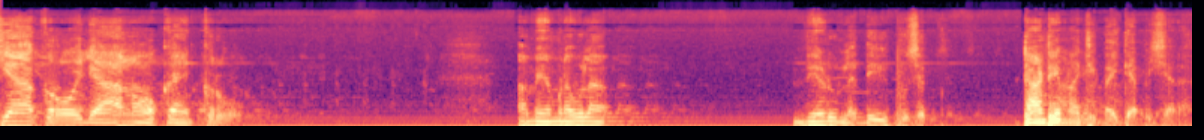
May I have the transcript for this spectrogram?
ક્યાં કરો? એટલે આનો કઈ કરો. અમે હમણાં ઓલા વેડુલા દેવી પૂછે ટાંઢેમાંથી બાંધ્યા બિચારા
